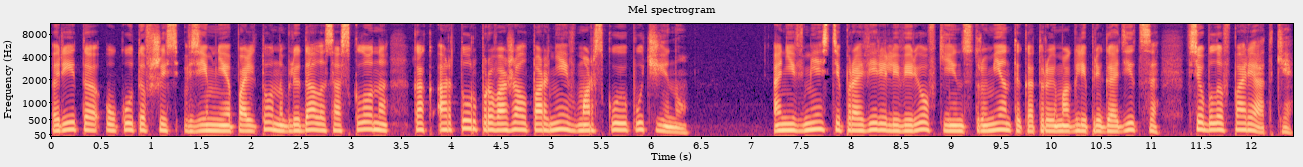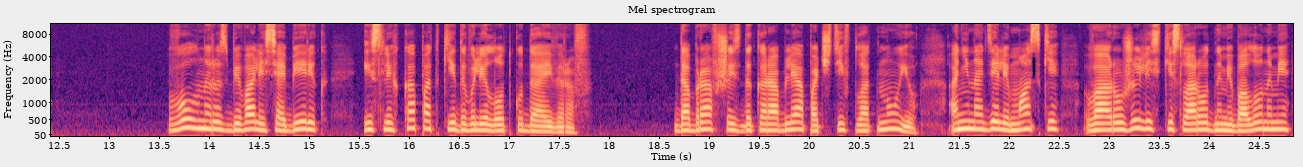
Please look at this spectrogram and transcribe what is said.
Рита, укутавшись в зимнее пальто, наблюдала со склона, как Артур провожал парней в морскую пучину. Они вместе проверили веревки и инструменты, которые могли пригодиться, все было в порядке — Волны разбивались о берег и слегка подкидывали лодку дайверов. Добравшись до корабля почти вплотную, они надели маски, вооружились кислородными баллонами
